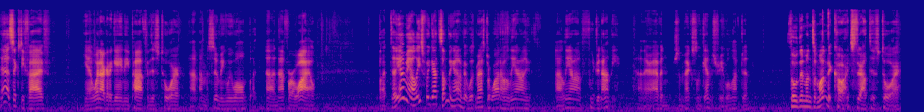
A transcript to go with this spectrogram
Yeah, 65. Yeah, we're not gonna gain any pop for this tour. I'm, assuming we won't, but uh, not for a while. But uh, yeah, I mean, at least we got something out of it with Master Wato and Leona, uh, Leona Fujinami. Uh, they're having some excellent chemistry. We'll have to throw them on some undercards throughout this tour.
